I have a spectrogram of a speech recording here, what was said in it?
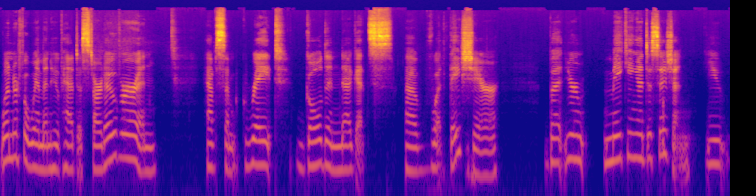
wonderful women who've had to start over and have some great golden nuggets of what they share. But you're making a decision. You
